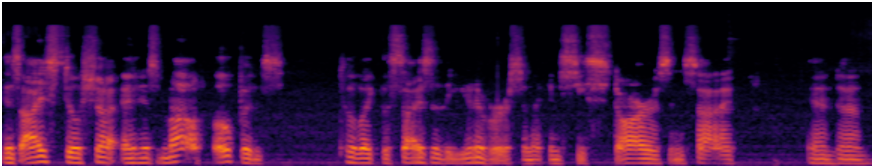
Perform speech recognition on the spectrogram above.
his eyes still shut, and his mouth opens to like the size of the universe, and I can see stars inside, and um,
